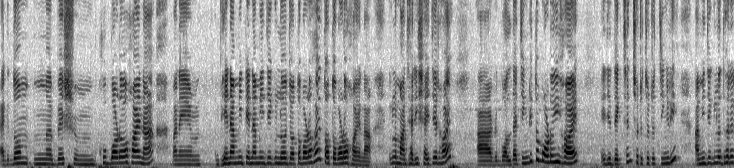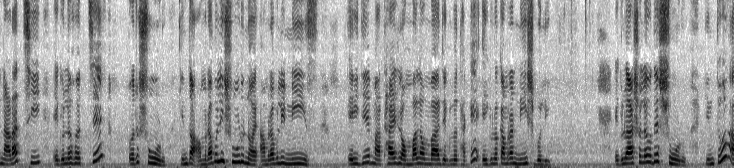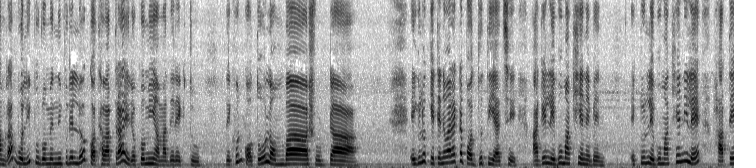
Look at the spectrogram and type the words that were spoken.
একদম বেশ খুব বড় হয় না মানে ভেনামি টেনামি যেগুলো যত বড় হয় তত বড় হয় না। এগুলো মাঝারি সাইজের হয়। আর গলদা চিংড়ি তো বড়ই হয়। এই যে দেখছেন ছোট ছোট চিংড়ি, আমি যেগুলো ধরে নাড়াচ্ছি, এগুলো হচ্ছে ওর সুঁড় কিন্তু আমরা বলি সুঁড় নয়, আমরা বলি নিস। এই যে মাথায় লম্বা লম্বা যেগুলো থাকে, এইগুলোকে আমরা নিস বলি। এগুলো আসলে ওদের সুর কিন্তু আমরা বলি পূর্ব মেদিনীপুরের লোক, কথাবার্তা এরকমই আমাদের একটু। দেখুন কত লম্বা সুরটা এগুলো কেটে নেওয়ার একটা পদ্ধতি আছে, আগে লেবু মাখিয়ে নেবেন। একটু লেবু মাখিয়ে নিলে হাতে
